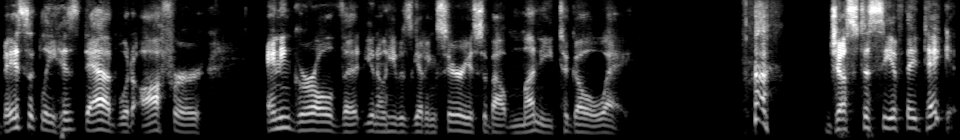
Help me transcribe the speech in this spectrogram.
basically his dad would offer any girl that you know he was getting serious about money to go away. Just to see if they'd take it.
